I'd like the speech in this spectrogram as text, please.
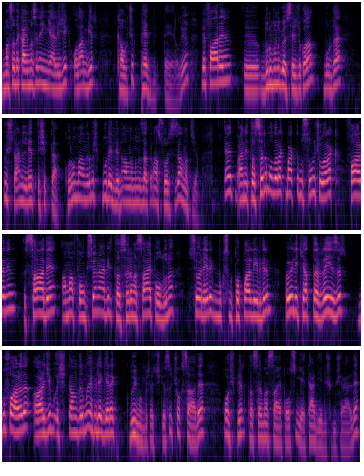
masada kaymasını engelleyecek olan bir kauçuk pad de yer alıyor. Ve farenin e, durumunu gösterecek olan burada 3 tane led ışıkla konumlandırılmış. Bu ledlerin anlamını zaten az sonra size anlatacağım. Evet hani tasarım olarak baktığımız sonuç olarak farenin sade ama fonksiyonel bir tasarıma sahip olduğunu söyleyerek bu kısmı toparlayabilirim. Öyle ki hatta Razer bu farede RGB ışıklandırmaya bile gerek duymamış açıkçası. Çok sade, hoş bir tasarıma sahip olsun yeter diye düşünmüş herhalde.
